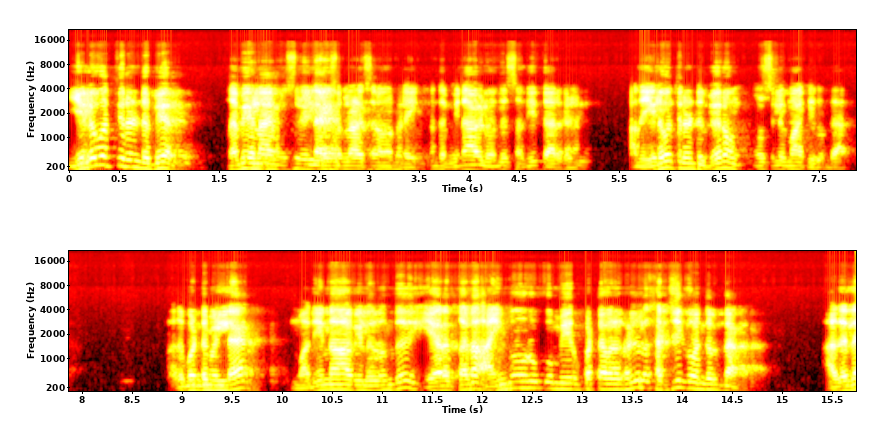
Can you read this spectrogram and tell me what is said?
எழுபத்தி ரெண்டு பேர் நபிகளாய் முஸ்லிலாய் சொல்லாசன் அவர்களை அந்த மினாவில் வந்து சந்தித்தார்கள். அந்த எழுபத்தி ரெண்டு பேரும் முஸ்லிமாக இருந்தார். அது மட்டும் இல்ல மதினாவிலிருந்து ஏறத்தாழ ஐநூறுக்கும் மேற்பட்டவர்கள் ஹஜ்ஜுக்கு வந்திருந்தாங்க அதுல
